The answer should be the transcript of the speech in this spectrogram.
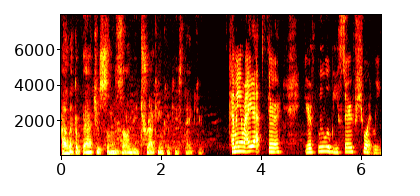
I'd like a batch of some zombie tracking cookies, thank you. Coming right up, sir. Your food will be served shortly.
